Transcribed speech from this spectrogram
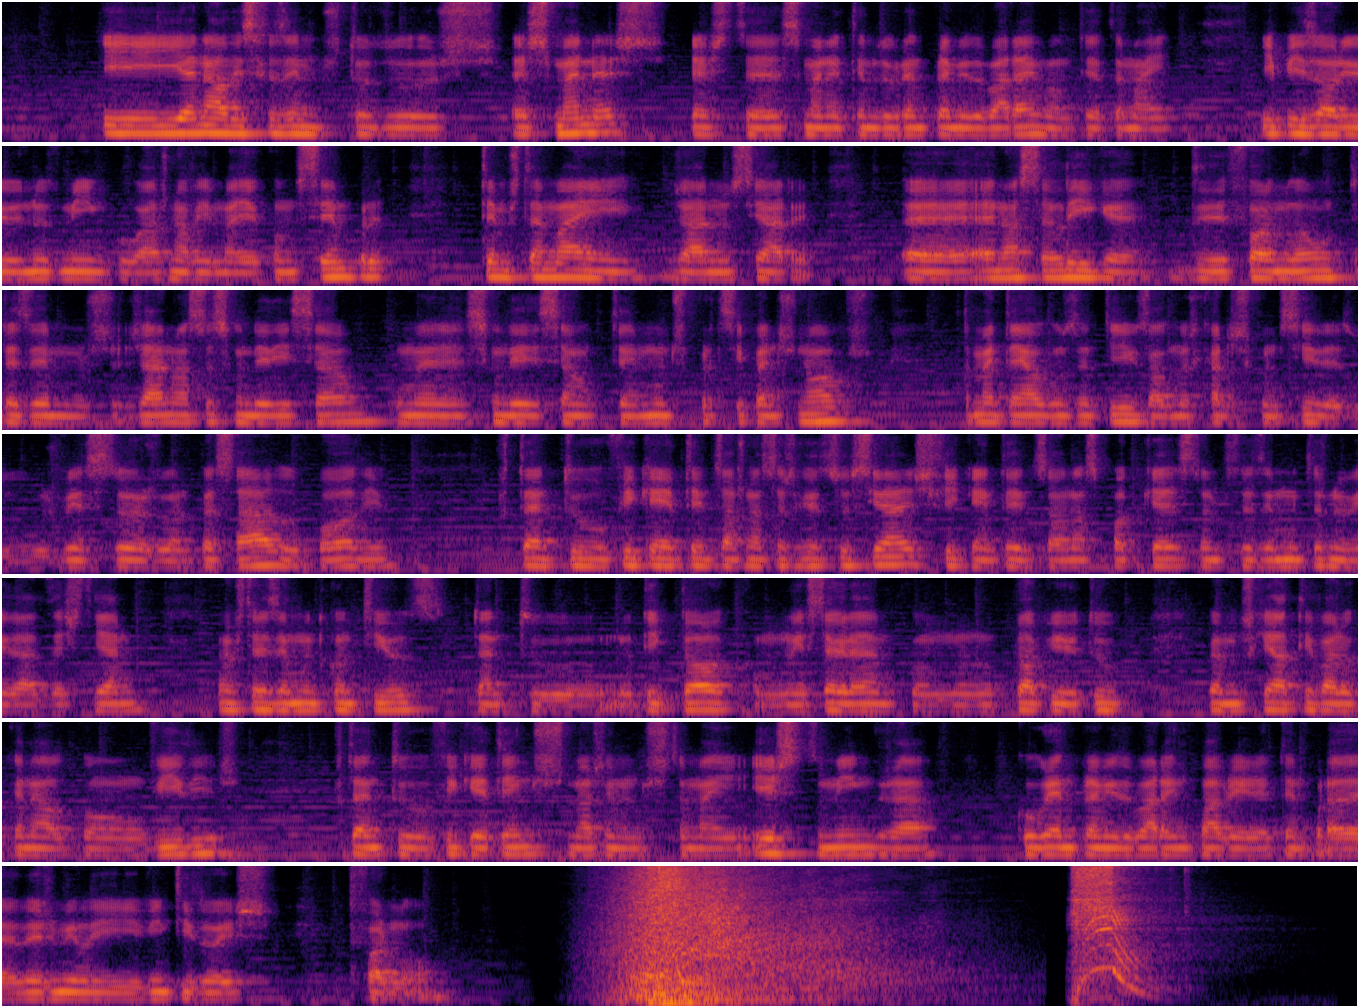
E análise fazemos todas as semanas. Esta semana temos o Grande Prémio do Bahrein, vamos ter também episódio no domingo às nove e meia, como sempre. Temos também, já a anunciar, uh, a nossa Liga de Fórmula 1, trazemos já a nossa segunda edição, uma segunda edição que tem muitos participantes novos, também tem alguns antigos, algumas caras conhecidas, os vencedores do ano passado, o pódio. Portanto, fiquem atentos às nossas redes sociais, fiquem atentos ao nosso podcast, vamos trazer muitas novidades este ano, vamos trazer muito conteúdo, tanto no TikTok, como no Instagram, como no próprio YouTube. Vamos reativar o canal com vídeos Portanto, fiquem atentos, nós vemos também este domingo já com o Grande Prémio do Bahrein para abrir a temporada 2022 de Fórmula 1.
